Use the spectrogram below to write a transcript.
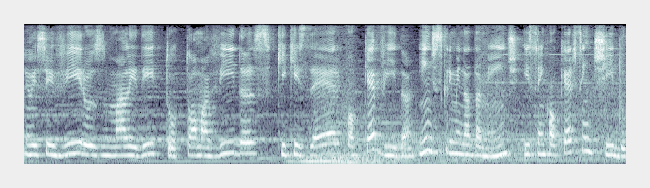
esse vírus maledito toma vidas que quiser, qualquer vida, indiscriminadamente e sem qualquer sentido,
